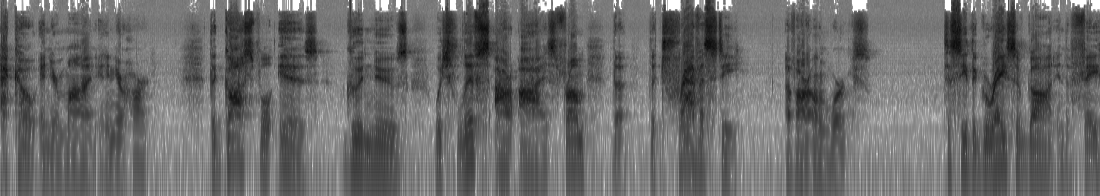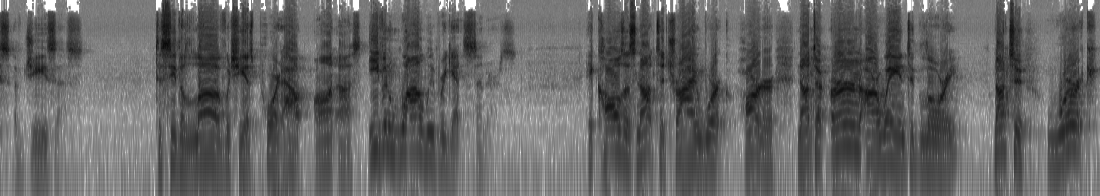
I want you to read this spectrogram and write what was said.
echo in your mind and in your heart. The gospel is good news which lifts our eyes from the, the travesty of our own works to see the grace of God in the face of Jesus, to see the love which He has poured out on us, even while we were yet sinners. It calls us not to try and work harder, not to earn our way into glory, not to work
